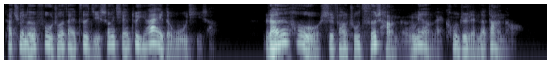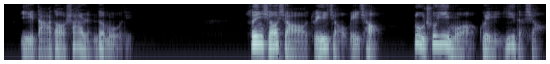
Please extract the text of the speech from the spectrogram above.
它却能附着在自己生前最爱的物体上。”然后释放出磁场能量来控制人的大脑，以达到杀人的目的。孙小小嘴角微翘，露出一抹诡异的笑。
